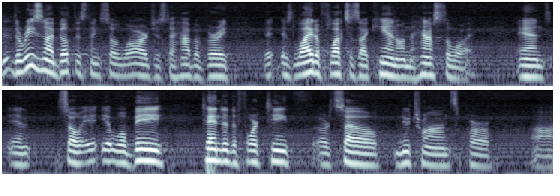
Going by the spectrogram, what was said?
the- reason I built this thing so large is to have a very, as light a flux as I can on the Hastelloy. And, and so it, it will be 10 to the 14th or so neutrons per uh,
